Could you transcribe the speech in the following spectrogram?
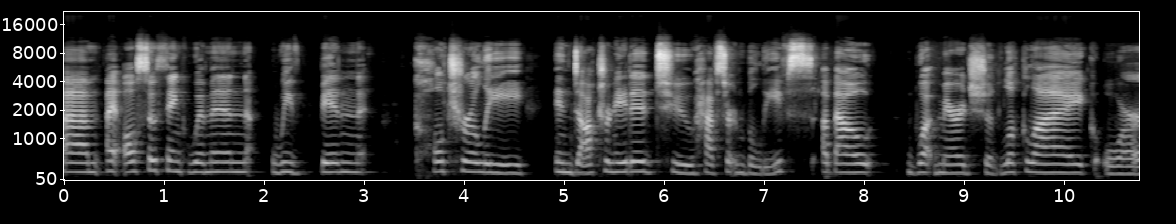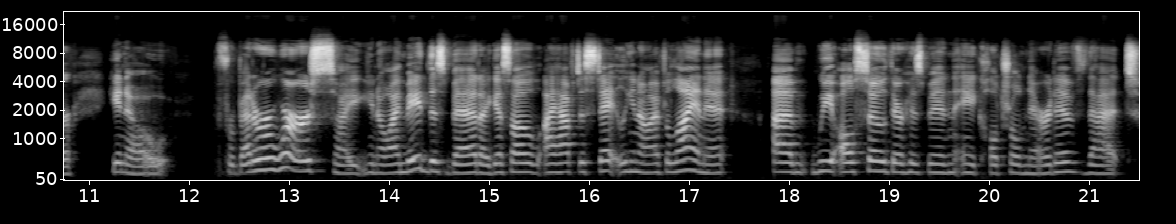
Um, I also think women, we've been culturally indoctrinated to have certain beliefs about what marriage should look like or, you know, for better or worse, I, you know, I made this bed. I guess I'll, I have to stay, you know, I have to lie in it. Um, we also, there has been a cultural narrative that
